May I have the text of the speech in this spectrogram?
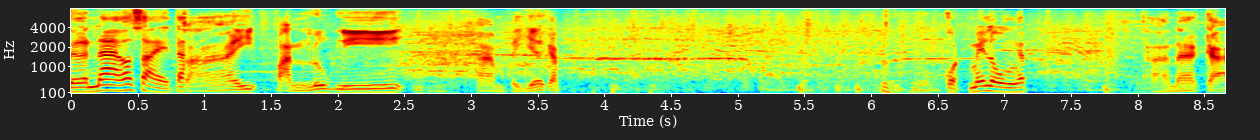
เดินหน้าเขาใส่แต่ซ้ายปั่นลูกนี้อื้อหือข้ามไปเยอะครับ กดไม่ลงครับธานากะ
